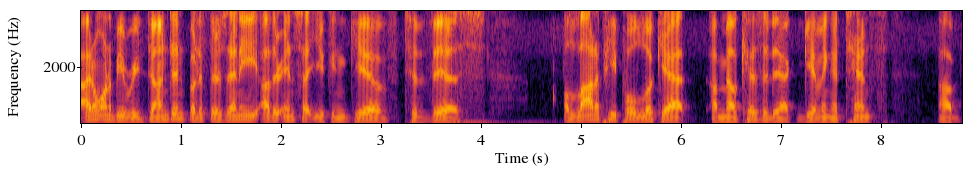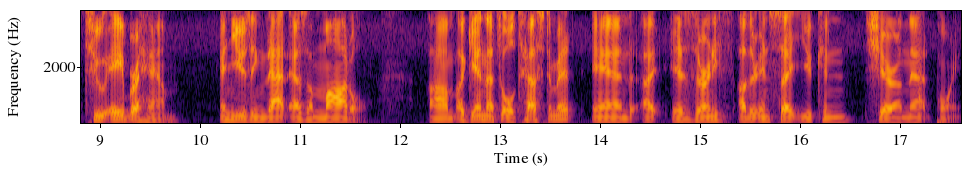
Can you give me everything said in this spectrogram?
I don't want to be redundant, but if there's any other insight you can give to this, a lot of people look at Melchizedek giving a tenth uh, to Abraham and using that as a model. Um, again, that's Old Testament. And uh, is there any other insight you can share on that point?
